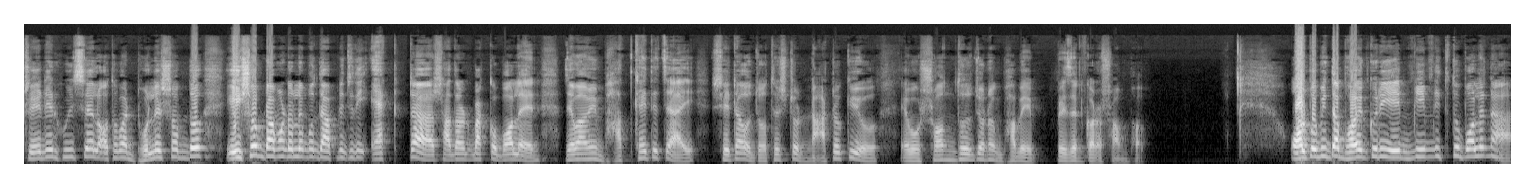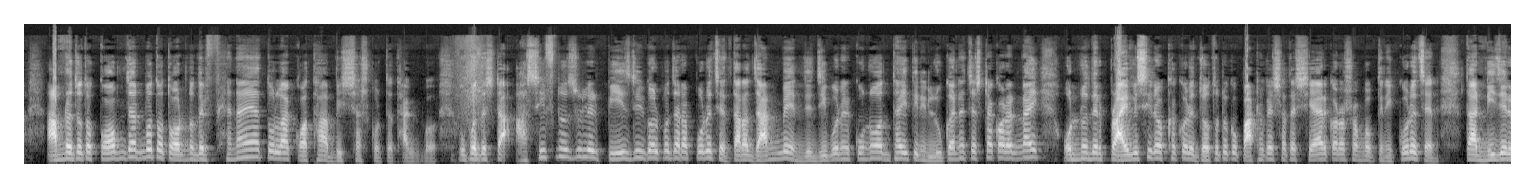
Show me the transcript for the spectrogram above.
ট্রেনের হুইসেল অথবা ঢোলের শব্দ, এইসব ডামাডোলের মধ্যে আপনি যদি একটা সাধারণ বাক্য বলেন, যেমন আমি ভাত খাইতে চাই, সেটাও যথেষ্ট নাটকীয় এবং সন্দেহজনকভাবে প্রেজেন্ট করা সম্ভব। অল্পবিদ্যা ভয়ঙ্করী এমনি এমনিতে তো বলে না। আমরা যত কম জানব, তত অন্যদের ফেনায়া তোলা কথা বিশ্বাস করতে থাকব। উপদেষ্টা আসিফ নজরুলের পিএইচডির গল্প যারা পড়েছেন, তারা জানবেন যে জীবনের কোনো অধ্যায় তিনি লুকানোর চেষ্টা করেন নাই। অন্যদের প্রাইভেসি রক্ষা করে যতটুকু পাঠকের সাথে শেয়ার করা সম্ভব তিনি করেছেন, তার নিজের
